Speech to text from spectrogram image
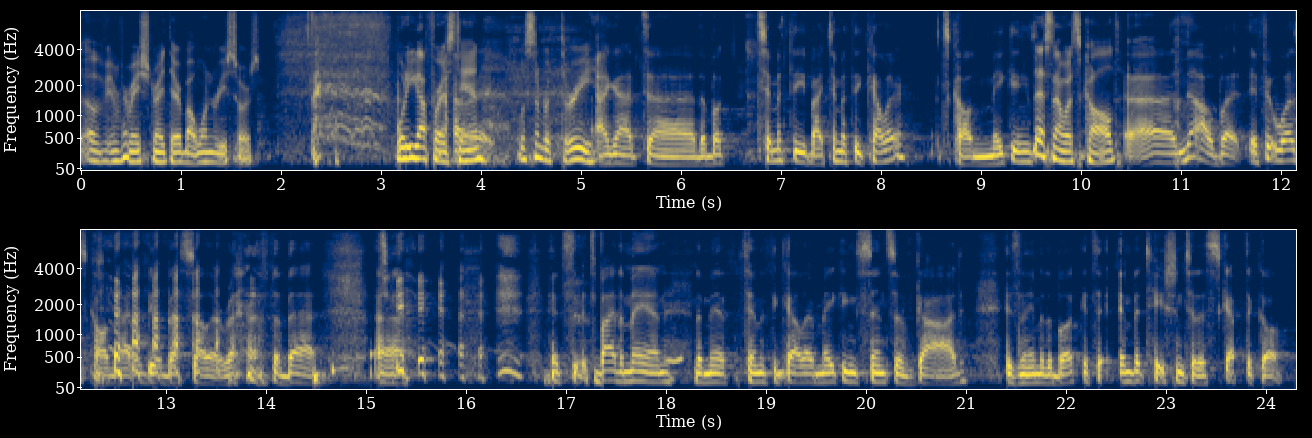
of information right there about one resource what do you got for us, Dan? What's number three? I got uh, the book Timothy by Timothy Keller. It's called Making. That's not what it's called. Uh, no, but if it was called that, it'd be a bestseller right off the bat. Uh, it's it's by the man, the myth, Timothy Keller. Making sense of God is the name of the book. It's an invitation to the skeptical.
